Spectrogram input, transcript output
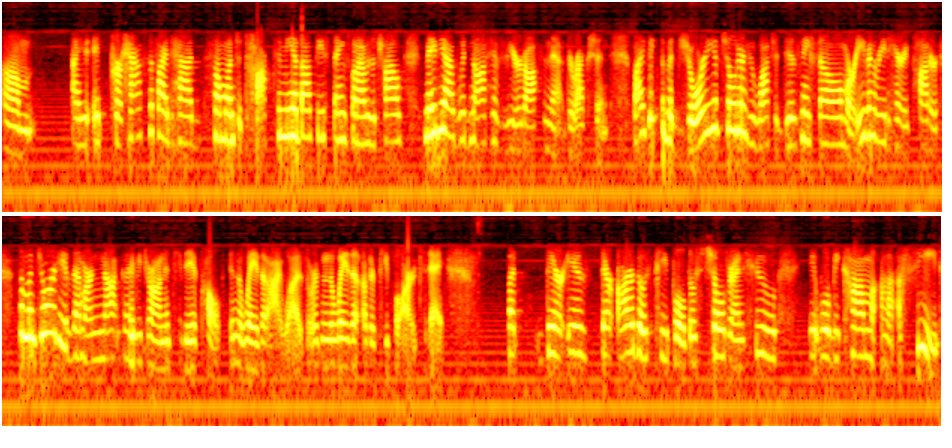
Um, I, it, perhaps if I'd had someone to talk to me about these things when I was a child, maybe I would not have veered off in that direction. But I think the majority of children who watch a Disney film or even read Harry Potter, the majority of them are not going to be drawn into the occult in the way that I was or in the way that other people are today. But there is there are those people, those children who it will become a, seed,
